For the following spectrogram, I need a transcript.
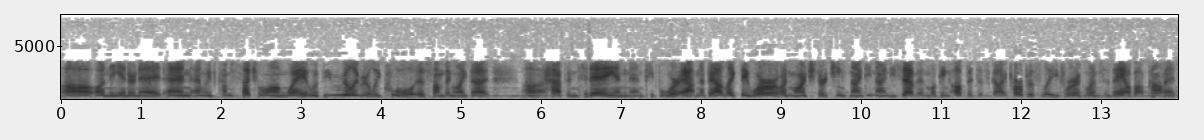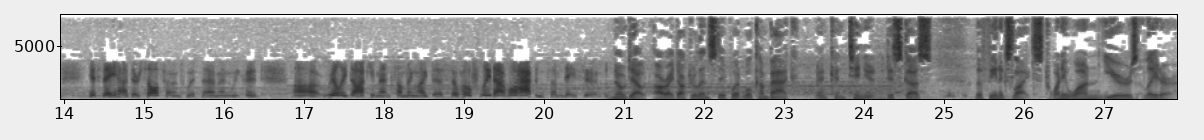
uh, on the internet, and and we've come such a long way. It would be really really cool if something like that uh, happened today, and and people were out and about like they were on March 13th, 1997, looking up at the sky purposely for a glimpse of the Hale-Bopp comet, if they had their cell phones with them, and we could uh, really document something like this. So hopefully that will happen someday soon. No doubt. All right, Dr. Lynne, stay put. We'll come back and continue to discuss the Phoenix Lights 21 years later.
